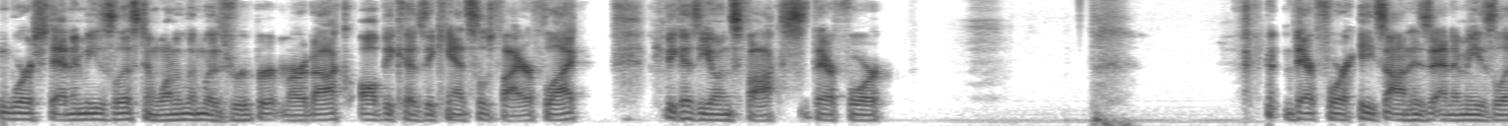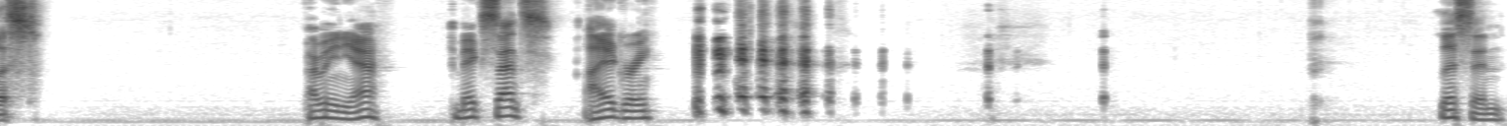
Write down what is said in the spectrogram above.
worst enemies list, and one of them was Rupert Murdoch, all because he canceled Firefly because he owns Fox. Therefore, therefore he's on his enemies list. I mean, yeah, it makes sense. I agree. Listen,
